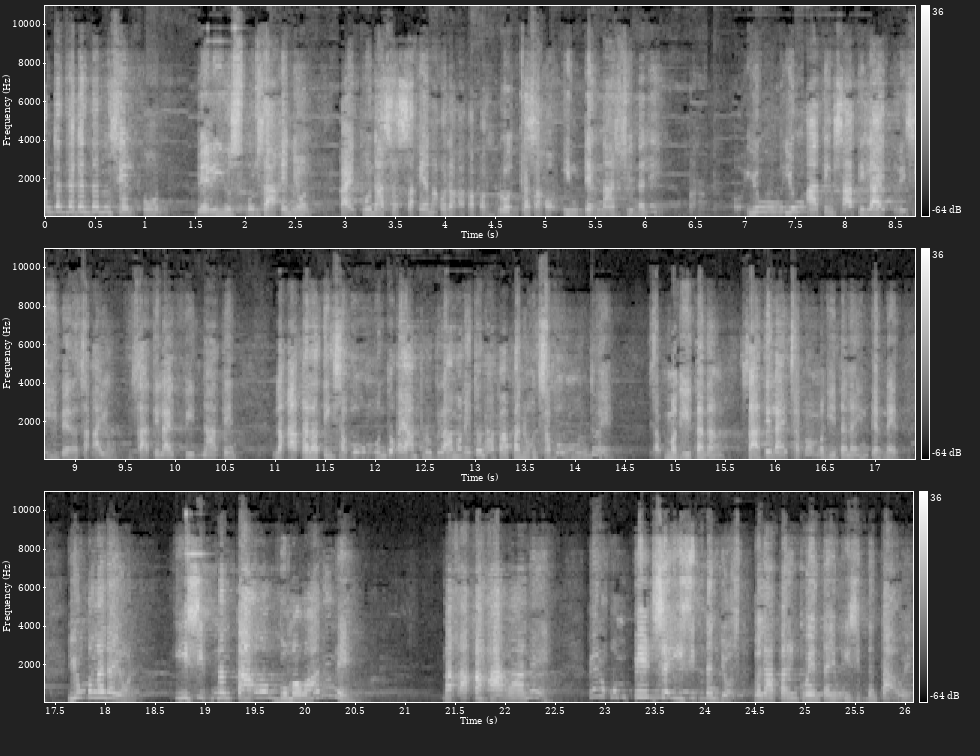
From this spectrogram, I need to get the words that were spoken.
Ang ganda-ganda ng cellphone, very useful sa akin yon. Kahit po nasa sasakyan ako, nakakapag-broadcast ako internationally. Yung, yung ating satellite receiver at saka yung satellite feed natin, nakakarating sa buong mundo. Kaya ang programang ito napapanood sa buong mundo eh. Sa pamagitan ng satellite, sa pamagitan ng internet. Yung mga na yun, isip ng tao ang gumawa nun eh. Nakakahanga na eh. Pero compared sa isip ng Diyos, wala pa rin kwenta yung isip ng tao eh.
